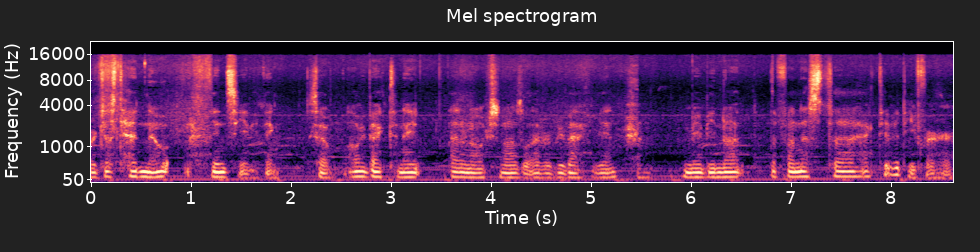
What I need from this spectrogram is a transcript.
We're just heading out. Didn't see anything. So I'll be back tonight. I don't know if Shenaz will ever be back again. Maybe not the funnest uh, activity for her.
